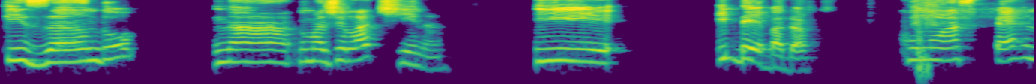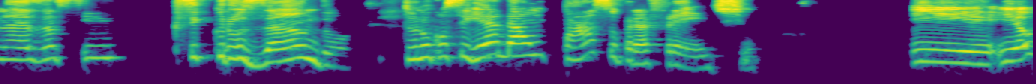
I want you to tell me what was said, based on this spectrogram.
pisando na numa gelatina. E e bêbada, com as pernas assim se cruzando, tu não conseguia dar um passo para frente. E, e eu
